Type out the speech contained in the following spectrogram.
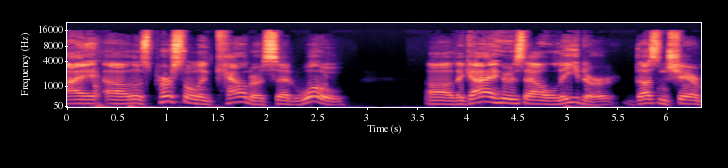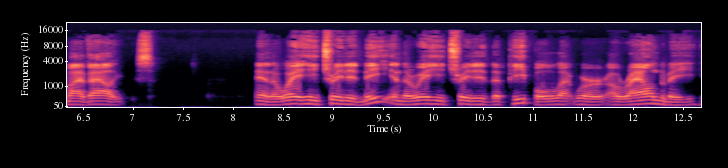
I uh, those personal encounters said, "Whoa, uh, the guy who's our leader doesn't share my values." and the way he treated me and the way he treated the people that were around me,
